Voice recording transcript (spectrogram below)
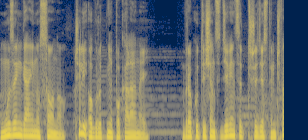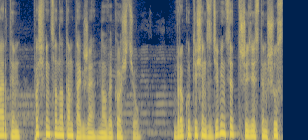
Muzengai no Sono, czyli Ogród Niepokalanej. W roku 1934 poświęcono tam także nowy kościół. W roku 1936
